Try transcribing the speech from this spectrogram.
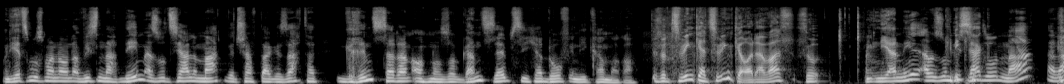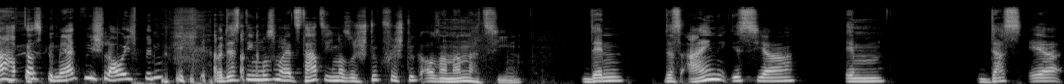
Und jetzt muss man auch noch wissen, nachdem er soziale Marktwirtschaft da gesagt hat, grinst er dann auch noch so ganz selbstsicher doof in die Kamera. So Zwinker, Zwinker, oder was? So, Ja, nee, aber so ein bisschen so, na, na, habt das gemerkt, wie schlau ich bin? Aber das Ding muss man jetzt tatsächlich mal so Stück für Stück auseinanderziehen. Denn das eine ist ja, ähm, dass er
